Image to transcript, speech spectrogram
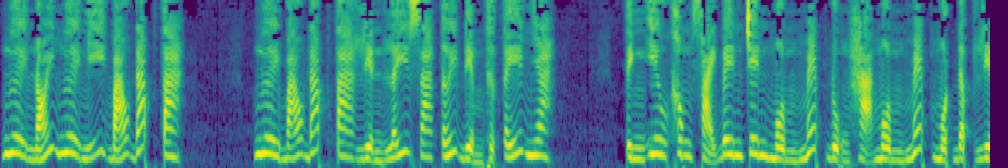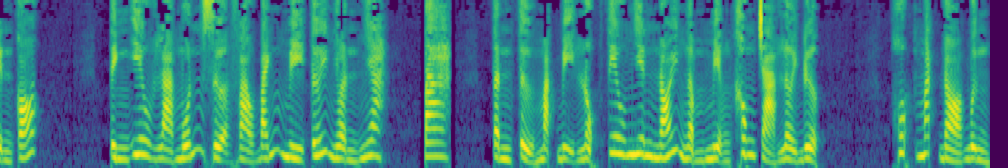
ngươi nói ngươi nghĩ báo đáp ta, ngươi báo đáp ta liền lấy ra tới điểm thực tế nha. tình yêu không phải bên trên mồm mép đụng hạ mồm mép một đập liền có tình yêu là muốn dựa vào bánh mì tưới nhuần nha. ta, tần tử mặt bị lục tiêu nhiên nói ngậm miệng không trả lời được. hốc mắt đỏ bừng.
